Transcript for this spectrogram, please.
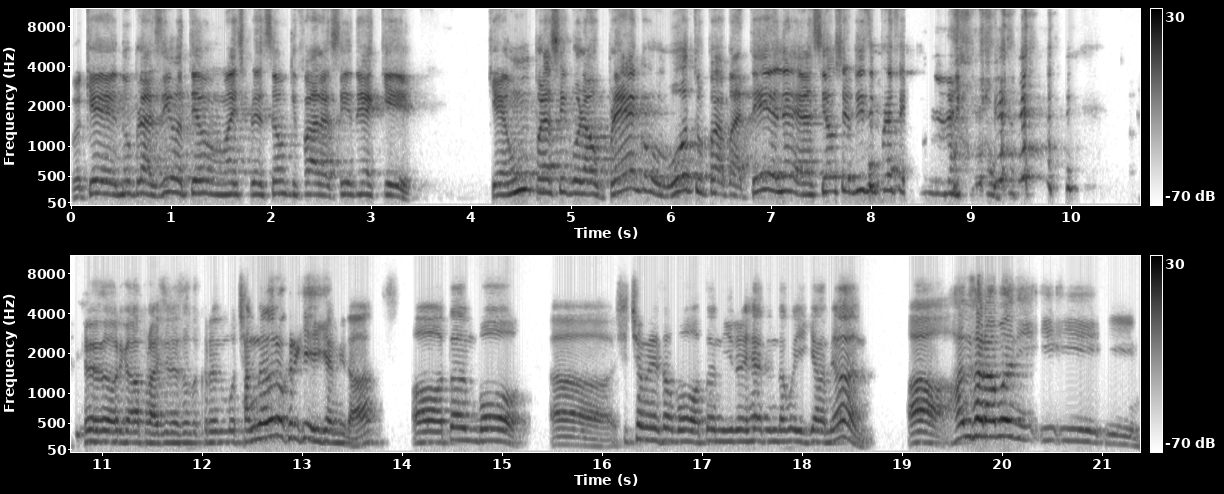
Porque no Brasil tem uma expressão que fala assim, né, que, que é um para segurar o prego, o outro para bater, né? Assim é o serviço de prefeitura, né? 그래서 우리가 브라질에서도 그런 뭐 장난으로 그렇게 얘기합니다. 어, 어떤 뭐 어, 시청에서 뭐 어떤 일을 해야 된다고 얘기하면 아, 한 사람은 이, 이, 이, 이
